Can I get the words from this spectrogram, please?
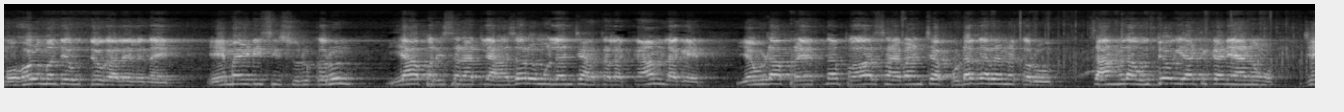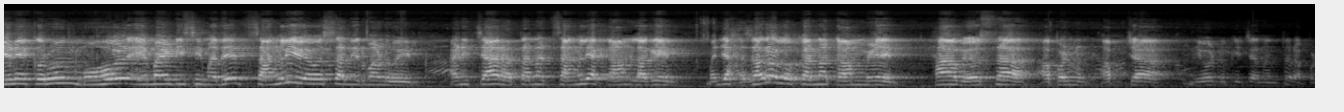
मोहोळमध्ये उद्योग आलेले नाहीत. एम आय डी सी सुरू करून या परिसरातल्या हजारो मुलांच्या हाताला काम लागेल. एवढा प्रयत्न पवार साहेबांच्या पुढाकारानं करू. चांगला उद्योग या ठिकाणी आणू जेणेकरून Mohol M I D C मध्ये चांगली व्यवस्था निर्माण होईल आणि चार हातांना चांगल्या काम लागेल म्हणजे हजारो लोकांना काम मिळेल. हा व्यवस्था आपण आमच्या निवडणुकीच्या नंतर आपण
